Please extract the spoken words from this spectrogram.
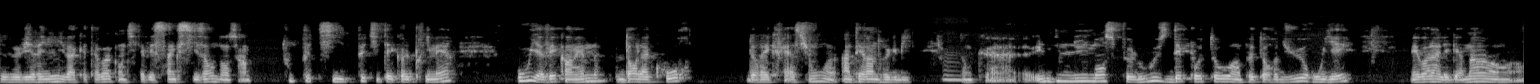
de Virimi Vakatawa quand il avait 5-6 ans dans un tout petit petite école primaire où il y avait quand même dans la cour de récréation un terrain de rugby. Mmh. Donc euh, une, une, immense pelouse, des poteaux un peu tordus, rouillés. Mais voilà, les gamins en,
